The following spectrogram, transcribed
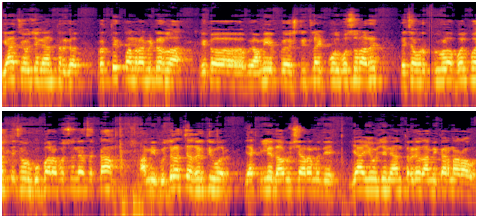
याच योजनेअंतर्गत प्रत्येक पंधरा मीटरला एक आम्ही स्ट्रीट लाइट पोल बसवणार आहेत. त्याच्यावर पिवळा बल्ब त्याच्यावर गुब्बारा बसवण्याचं काम आम्ही गुजरातच्या धर्तीवर या किल्ले दारू शहरामध्ये या योजनेअंतर्गत आम्ही करणार आहोत.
